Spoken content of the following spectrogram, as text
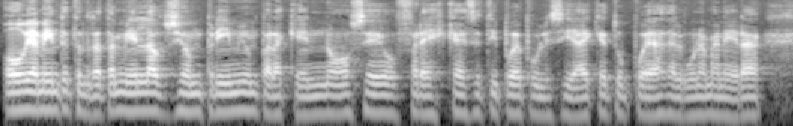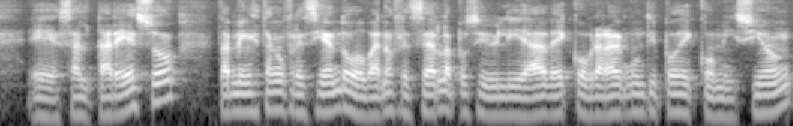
Obviamente tendrá también la opción premium para que no se ofrezca ese tipo de publicidad y que tú puedas de alguna manera eh, saltar eso. También están ofreciendo o van a ofrecer la posibilidad de cobrar algún tipo de comisión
